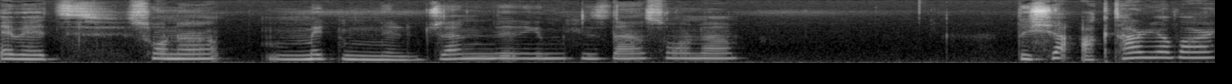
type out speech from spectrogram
Evet, sonra metinleri düzenlediğimizden sonra dışa aktarya var.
